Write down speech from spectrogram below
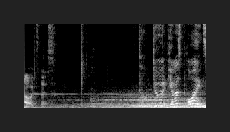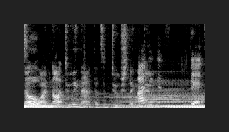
Oh, it's this. Don't do it. Give us points. No, I'm not doing that. That's a douche thing to I do. think it's this.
